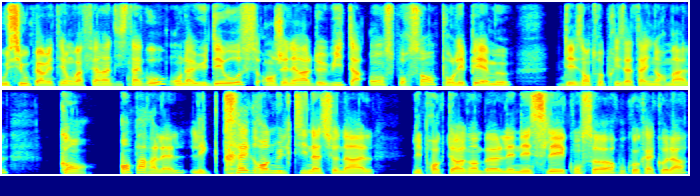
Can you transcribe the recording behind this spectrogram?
ou si vous permettez, on va faire un distinguo. On a eu des hausses en général de 8 à 11% pour les PME, des entreprises à taille normale, quand en parallèle, les très grandes multinationales, les Procter Gamble, les Nestlé et consorts ou Coca-Cola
